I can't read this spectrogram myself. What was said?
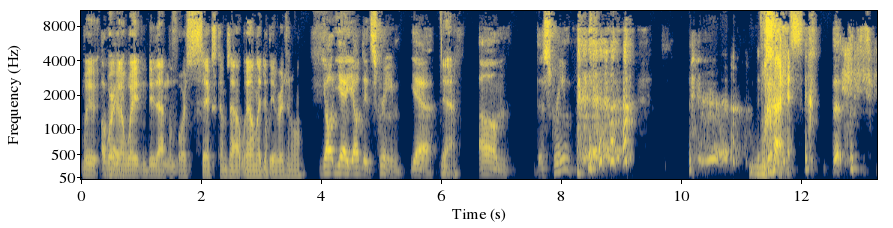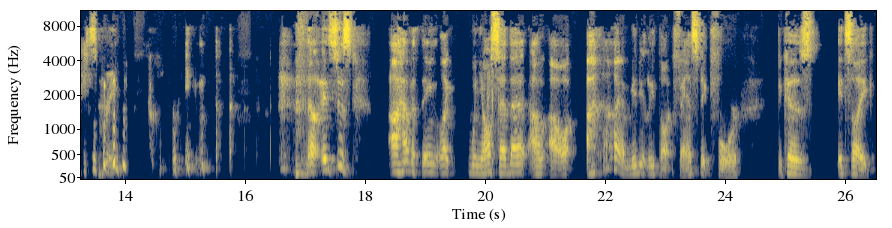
We we're gonna wait and do that Mm. before six comes out. We only did the original. Y'all yeah, y'all did Scream. Yeah. Yeah. Um the Scream What? the Scream Scream. no, it's just I have a thing like when y'all said that, I I I immediately thought Fanstick Four because it's like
